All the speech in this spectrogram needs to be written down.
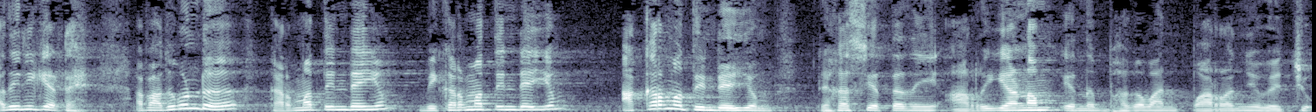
അതിരിക്കട്ടെ. അപ്പം അതുകൊണ്ട് കർമ്മത്തിന്റെയും വികർമ്മത്തിന്റെയും അകർമ്മത്തിന്റെയും രഹസ്യത്തെ നീ അറിയണം എന്ന് ഭഗവാൻ പറഞ്ഞു വെച്ചു.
